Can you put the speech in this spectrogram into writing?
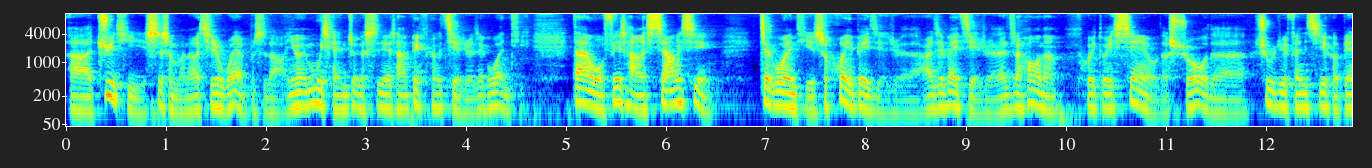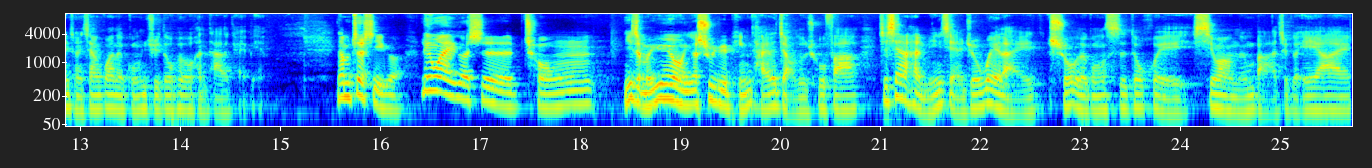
啊，具体是什么呢？其实我也不知道，因为目前这个世界上并没有解决这个问题，但我非常相信。这个问题是会被解决的，而且被解决了之后呢，会对现有的所有的数据分析和编程相关的工具都会有很大的改变。那么这是一个，另外一个是从你怎么运用一个数据平台的角度出发，这现在很明显，就未来所有的公司都会希望能把这个 AI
